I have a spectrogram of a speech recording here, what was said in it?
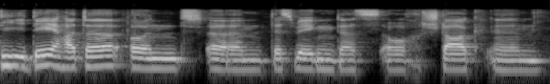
die Idee hatte und ähm, deswegen das auch stark ähm,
